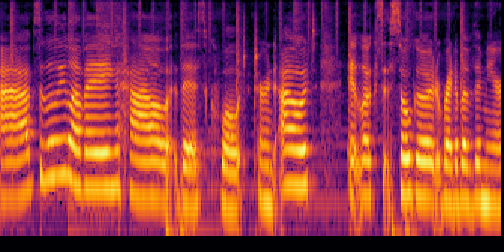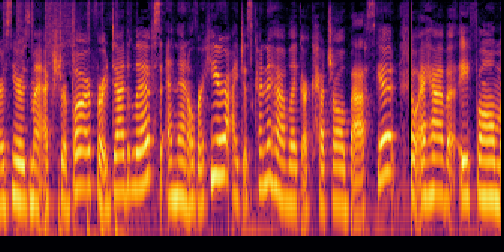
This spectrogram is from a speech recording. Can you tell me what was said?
Absolutely loving how this quote turned out. It looks so good right above the mirrors. Here's my extra bar for deadlifts. And then over here, I just kind of have like a catch-all basket. So I have a foam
